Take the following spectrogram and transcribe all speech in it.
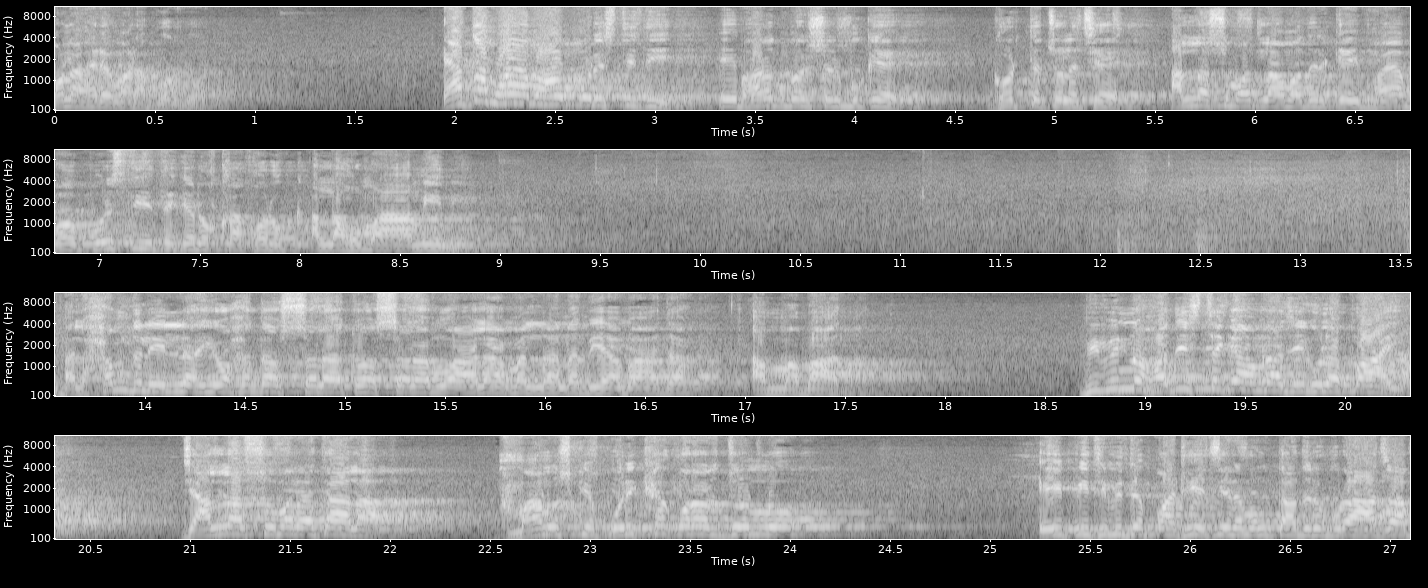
অনাহারে মারা পড়ব। এত ভয়াবহ পরিস্থিতি এই ভারতবর্ষের বুকে ঘটতে চলেছে। আল্লাহ সুমতলা আমাদেরকে এই ভয়াবহ পরিস্থিতি থেকে রক্ষা করুক। আল্লাহ আমিন। আলহামদুলিল্লাহ আম্মাবাদ বিভিন্ন হাদিস থেকে আমরা যেগুলো পাই যে আল্লাহ তালা মানুষকে পরীক্ষা করার জন্য এই পৃথিবীতে পাঠিয়েছেন এবং তাদের উপরে আজাব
